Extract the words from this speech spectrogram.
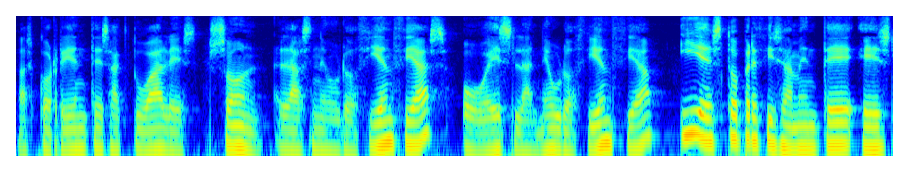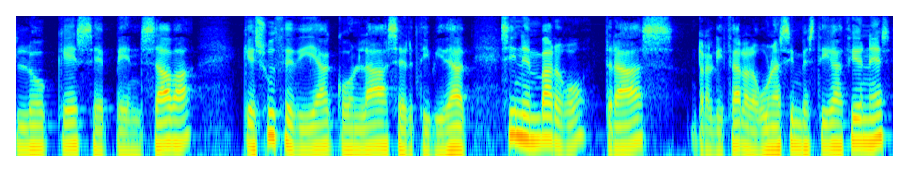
las corrientes actuales son las neurociencias o es la neurociencia y esto precisamente es lo que se pensaba que sucedía con la asertividad. Sin embargo, tras realizar algunas investigaciones,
